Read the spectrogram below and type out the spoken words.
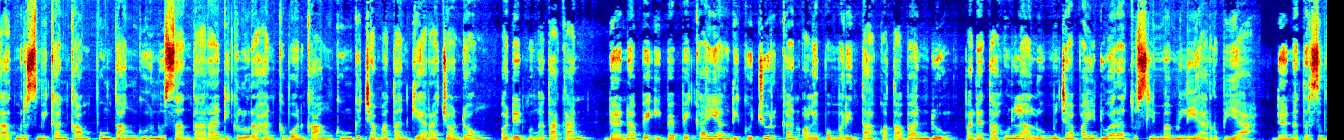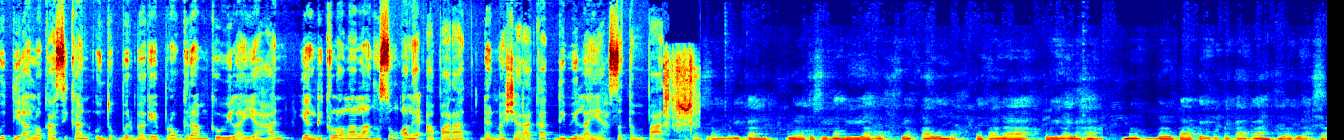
Saat meresmikan Kampung Tangguh Nusantara di Kelurahan Kebon Kangkung, Kecamatan Kiara Condong, Oded mengatakan dana PIPPK yang dikucurkan oleh pemerintah kota Bandung pada tahun lalu mencapai 205 miliar rupiah. Dana tersebut dialokasikan untuk berbagai program kewilayahan yang dikelola langsung oleh aparat dan masyarakat di wilayah setempat. Kita sudah memberikan 205 miliar loh setiap tahun loh kepada kewilayahan berupa PIPPK kan luar biasa.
